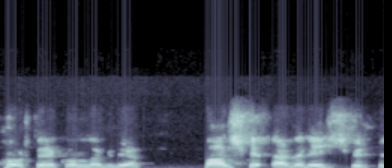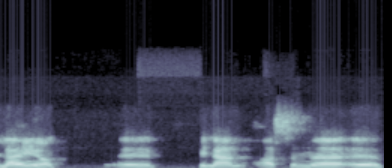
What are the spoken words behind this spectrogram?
ortaya konulabiliyor. Bazı şirketlerde de hiçbir plan yok. E, plan aslında e,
